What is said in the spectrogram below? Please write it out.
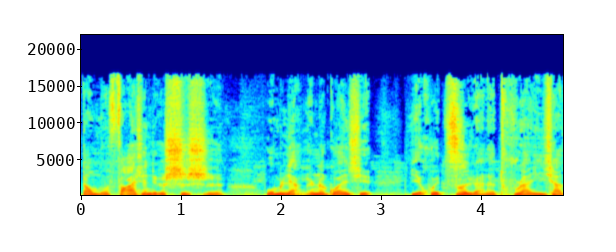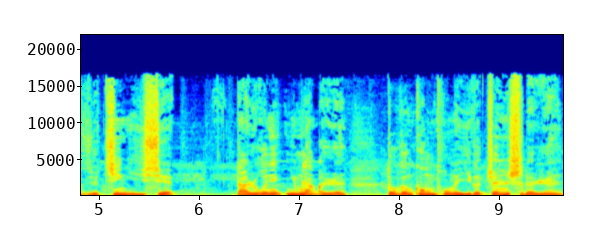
当我们发现这个事实，我们两个人的关系也会自然的突然一下子就近一些。但如果你你们两个人都跟共同的一个真实的人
